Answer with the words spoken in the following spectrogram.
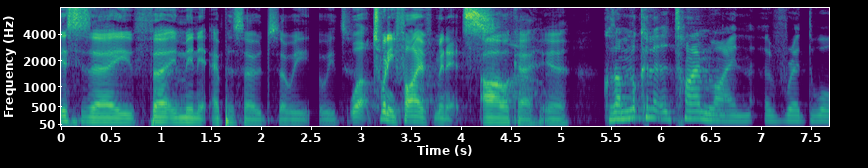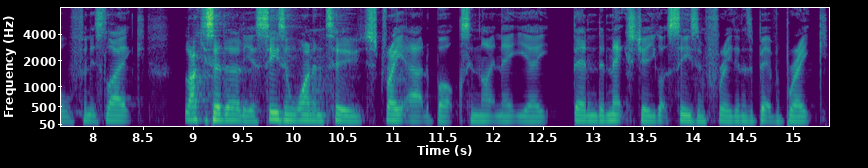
this is a thirty-minute episode, so we we. Well, 25 minutes. Oh, okay, yeah. Because I'm looking at the timeline of Red Dwarf, and it's like, like you said earlier, season one and two straight out of the box in 1988. Then the next year you got season three. Then there's a bit of a break.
